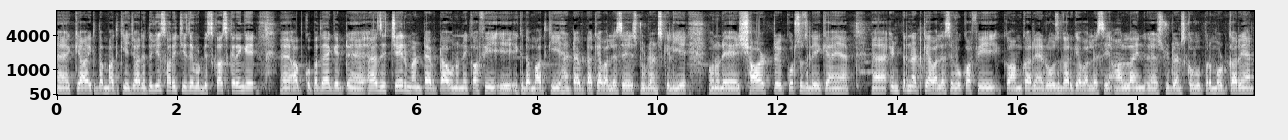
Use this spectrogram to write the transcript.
क्या इकदाम किए जा रहे हैं? तो ये सारी चीज़ें वो डिस्कस करेंगे। आपको पता है कि एज़ ए चेयरमैन टेवटा उन्होंने काफ़ी इकदाम किए हैं टेवटा के हवाले से स्टूडेंट्स के लिए। उन्होंने शॉर्ट कोर्सेज लेके आए हैं। इंटरनेट के हवाले से वो काफ़ी काम कर रहे हैं, रोज़गार के हवाले से ऑनलाइन स्टूडेंट्स को वो प्रमोट कर रहे हैं।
